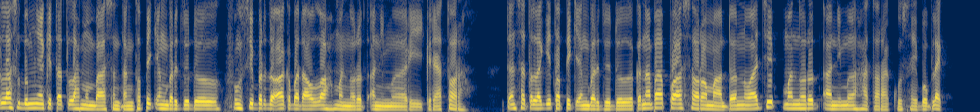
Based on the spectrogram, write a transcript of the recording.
Setelah sebelumnya kita telah membahas tentang topik yang berjudul Fungsi berdoa kepada Allah menurut anime Recreator Dan satu lagi topik yang berjudul Kenapa puasa Ramadan wajib menurut anime Hataraku Saibo Black.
